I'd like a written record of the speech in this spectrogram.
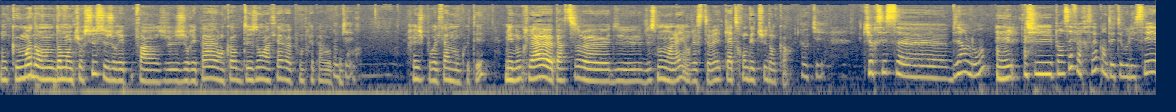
Donc euh, moi, dans, dans, mon cursus, j'aurais, enfin, j'aurais pas encore deux ans à faire pour me préparer au concours. Après, je pourrais le faire de mon côté. Mais donc là, à partir euh, de, de ce moment-là, il me resterait quatre ans d'études encore. Ok. Cursus euh, bien long. Oui. Tu pensais faire ça quand tu étais au lycée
